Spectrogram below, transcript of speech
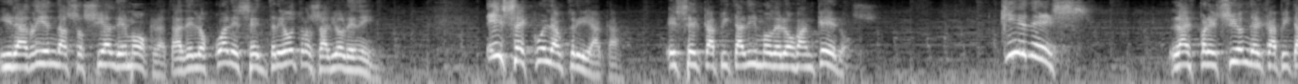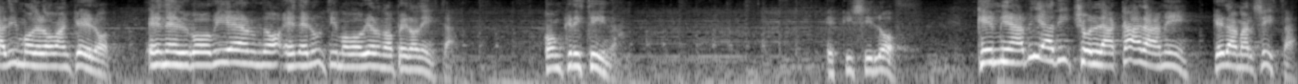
Y la rienda socialdemócrata, de los cuales entre otros salió Lenin. Esa escuela austríaca es el capitalismo de los banqueros. ¿Quién es la expresión del capitalismo de los banqueros en el gobierno, en el último gobierno peronista? Con Cristina. Esquisilov, que me había dicho en la cara a mí que era marxista.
